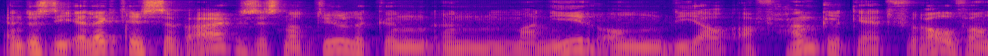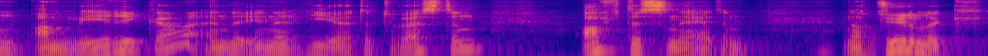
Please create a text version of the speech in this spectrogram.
En dus die elektrische wagens is natuurlijk een, een manier om die afhankelijkheid, vooral van Amerika en de energie uit het Westen, af te snijden. Natuurlijk,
